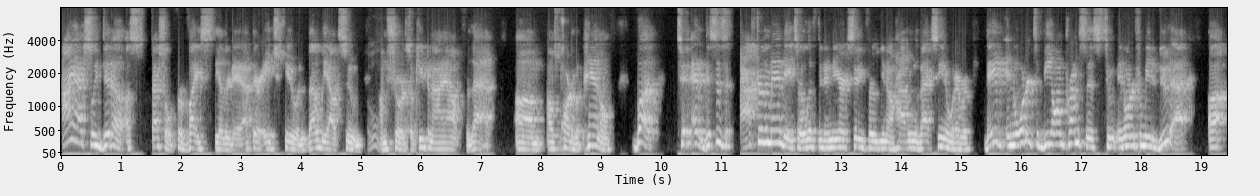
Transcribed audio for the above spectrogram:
I actually did a, a, special for Vice the other day at their HQ, and that'll be out soon, Ooh. I'm sure. So keep an eye out for that. Um, I was part of a panel, but to and this is after the mandates are lifted in New York City for you know having the vaccine or whatever. They, in order to be on premises, to in order for me to do that, uh,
